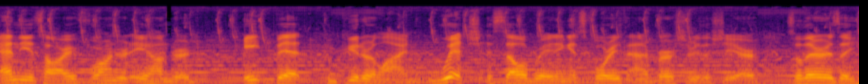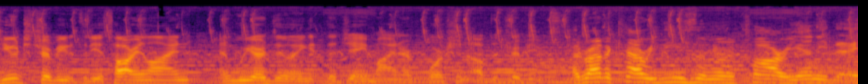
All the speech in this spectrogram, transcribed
and the Atari 400 800 8-bit computer line, which is celebrating its 40th anniversary this year. So there is a huge tribute to the Atari line, and we are doing the Jay Miner portion of the tribute. I'd rather carry these than an Atari any day.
